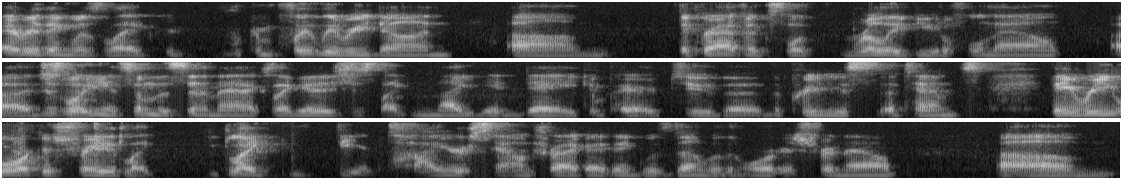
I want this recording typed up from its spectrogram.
everything was like completely redone. Um, the graphics look really beautiful now. Uh, just looking at some of the cinematics, like it is just like night and day compared to the the previous attempts. They reorchestrated like like the entire soundtrack. I think was done with an orchestra now. Um,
